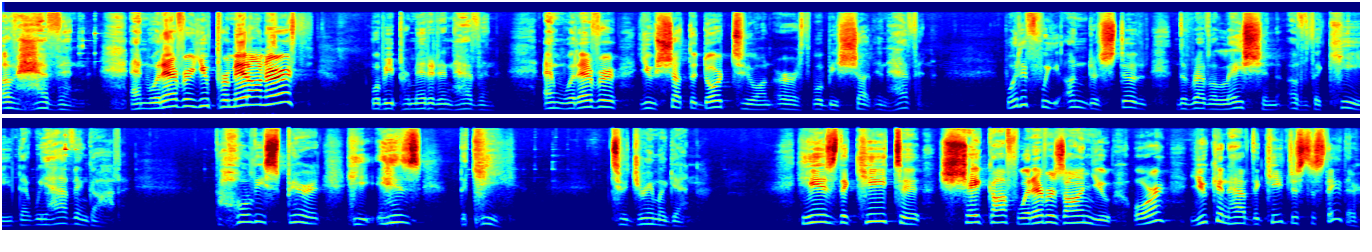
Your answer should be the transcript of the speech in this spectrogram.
of heaven. And whatever you permit on earth will be permitted in heaven. And whatever you shut the door to on earth will be shut in heaven. What if we understood the revelation of the key that we have in God? The Holy Spirit, He is the key to dream again. He is the key to shake off whatever's on you, or you can have the key just to stay there.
